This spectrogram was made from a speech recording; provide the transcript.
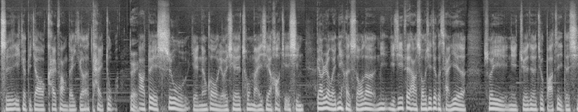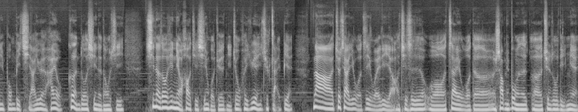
持一个比较开放的一个态度。对。啊，对事物也能够有一些充满一些好奇心，不要认为你很熟了，你你已经非常熟悉这个产业了，所以你觉得就把自己的心封闭起来，因为还有更多新的东西。新的东西你有好奇心，我觉得你就会愿意去改变。那就像以我自己为例啊，其实我在我的商品部门的呃群组里面，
